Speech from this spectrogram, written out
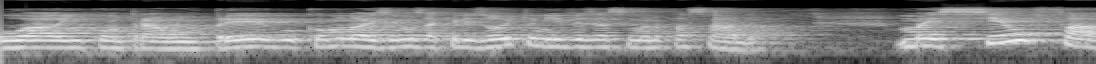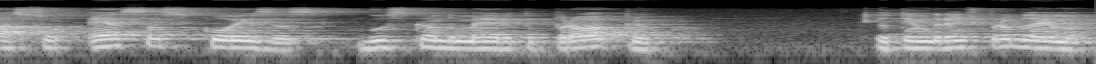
ou a encontrar um emprego, como nós vimos aqueles oito níveis da semana passada. Mas se eu faço essas coisas buscando mérito próprio, eu tenho um grande problema,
